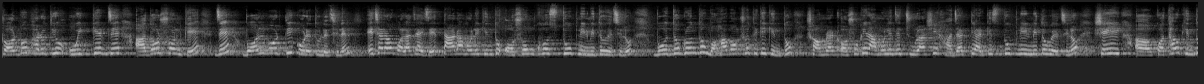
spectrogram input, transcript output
সর্বভারতীয় ঐক্যের যে আদর্শনকে যে বলবর্তী করে তুলেছিলেন, এছাড়াও বলা যায় যে তার আমলে কিন্তু অসংখ্য স্তূপ নির্মিত হয়েছিল। বৌদ্ধ গ্রন্থ মহাবংশ থেকে কিন্তু সম্রাট অশোকের আমলে যে চুরাশি হাজারটি আর কি স্তূপ নির্মিত হয়েছিল, সেই কথাও কিন্তু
